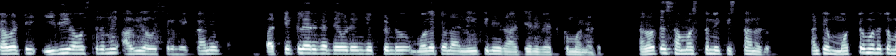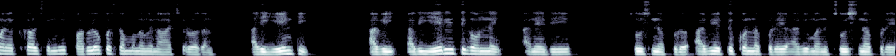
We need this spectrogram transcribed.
కాబట్టి ఇవి అవసరమే అవి అవసరమే. కానీ పర్టికులర్గా దేవుడు ఏం చెప్పిండు? మొదట నా నీతిని రాజ్యాన్ని వెతకమన్నాడు. తర్వాత సమస్త మీకు ఇస్తానడు అంటే మొట్టమొదట మనం ఎత్తుకాల్సింది పరలోక సంబంధమైన ఆశీర్వాదం అది ఏంటి? అవి అవి ఏ రీతిగా ఉన్నాయి అనేది చూసినప్పుడు అవి ఎత్తుకున్నప్పుడే అవి మనం చూసినప్పుడే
